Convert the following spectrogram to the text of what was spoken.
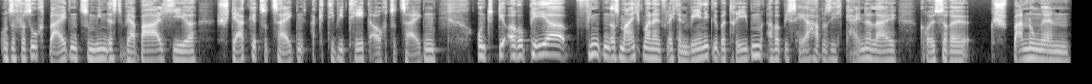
Und so versucht Biden zumindest verbal hier Stärke zu zeigen, Aktivität auch zu zeigen. Und die Europäer finden das manchmal ein, vielleicht ein wenig übertrieben, aber bisher haben sich keinerlei größere Spannungen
